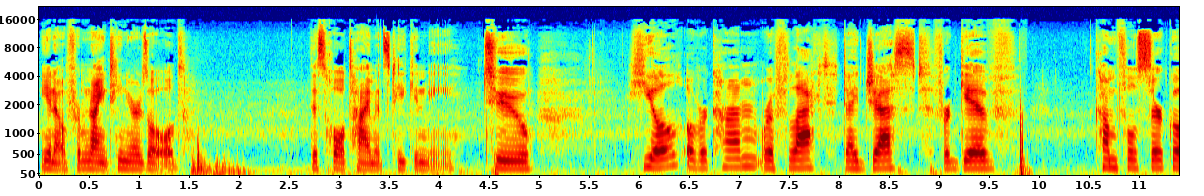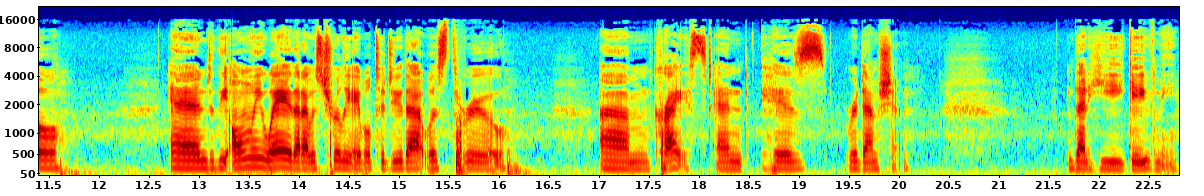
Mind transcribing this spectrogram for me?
you know, from 19 years old this whole time it's taken me to heal, overcome, reflect, digest, forgive, come full circle. And the only way that I was truly able to do that was through um, Christ and his redemption that he gave me.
